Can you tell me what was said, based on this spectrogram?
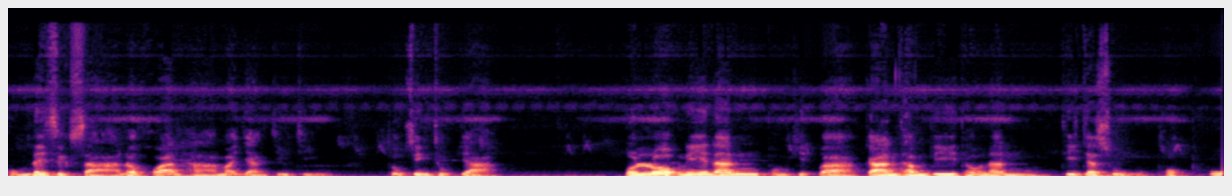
ผมได้ศึกษาแล้วควานหามาอย่างจริง ๆ ทุกสิ่งทุกอย่าง บนโลกนี้นั้นผมคิดว่าการทำดีเท่านั้นที่จะสู่ภพภู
